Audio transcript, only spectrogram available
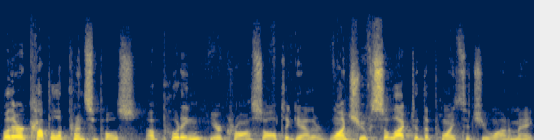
Well, there are a couple of principles of putting your cross all together once you've selected the points that you want to make.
